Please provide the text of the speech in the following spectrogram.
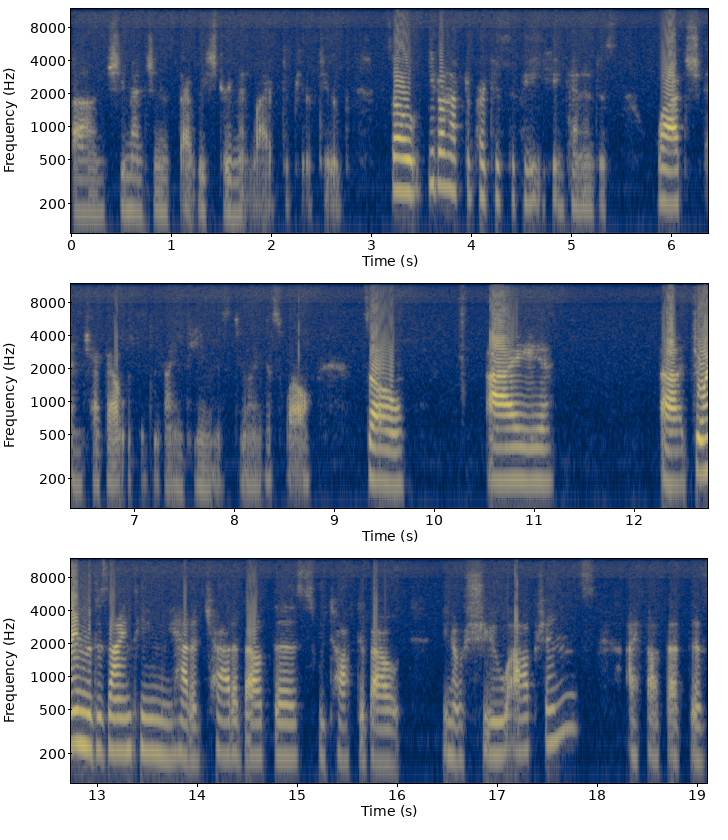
um, she mentions that we stream it live to PeerTube. So you don't have to participate. You can kind of just watch and check out what the design team is doing as well. So I uh, joined the design team. We had a chat about this. We talked about, you know, shoe options. I thought that this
